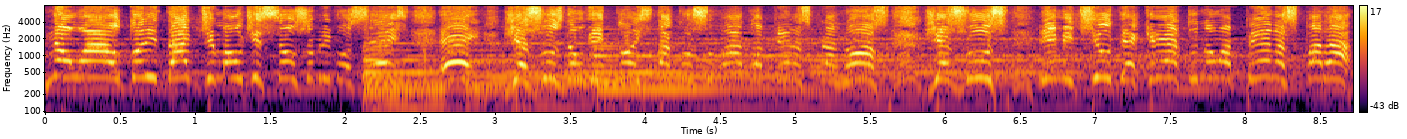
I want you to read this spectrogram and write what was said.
Não há autoridade de maldição sobre vocês. Ei, Jesus não gritou está consumado apenas para nós. Jesus emitiu o decreto não apenas para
